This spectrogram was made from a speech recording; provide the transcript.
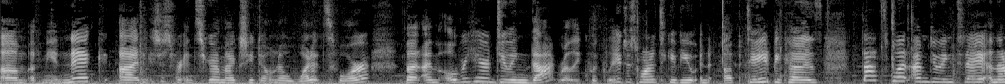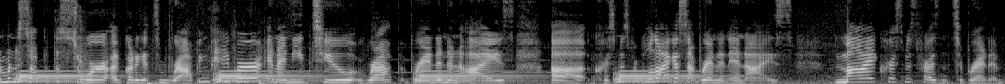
um, of me and Nick? Uh, I think it's just for Instagram. I actually don't know what it's for, but I'm over here doing that really quickly. Just wanted to give you an update because that's what I'm doing today. And then I'm gonna stop at the store. I've got to get some wrapping paper and I need to wrap Brandon and I's uh, Christmas, well, no, I guess not Brandon and I's my Christmas presents to Brandon.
